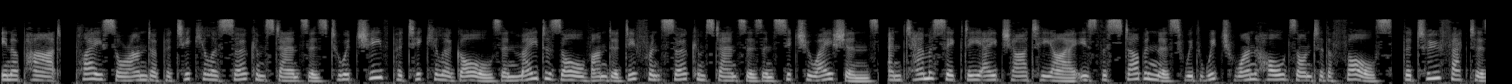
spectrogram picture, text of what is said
in a part, place or under particular circumstances to achieve particular goals and may dissolve under different circumstances and situations, and tamasic dhrti is the stubbornness with which one holds on to the false. The two factors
